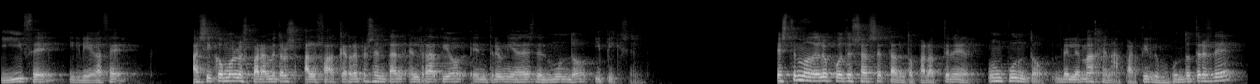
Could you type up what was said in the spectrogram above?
y IC, YC, así como los parámetros alfa que representan el ratio entre unidades del mundo y píxel. Este modelo puede usarse tanto para obtener un punto de la imagen a partir de un punto 3D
